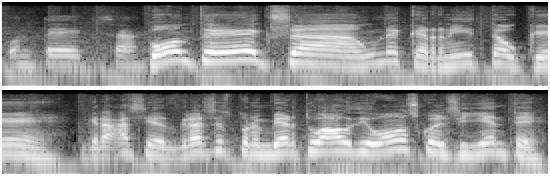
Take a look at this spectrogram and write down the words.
Ponte exa. Ponte Exa, una carnita o qué. Gracias, gracias por enviar tu audio. Vamos con el siguiente.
